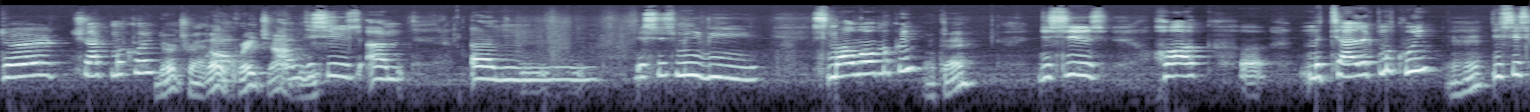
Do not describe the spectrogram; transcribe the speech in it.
Dirt track McQueen. Dirt track. Oh, And- great job. And this is um um this is maybe small world McQueen. Okay. This is Hawk uh, Metallic McQueen. Mhm. This is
